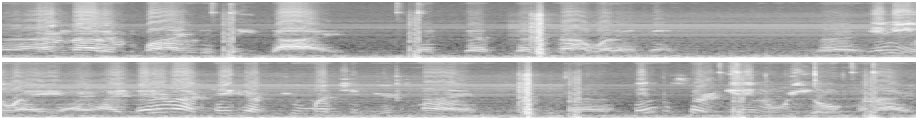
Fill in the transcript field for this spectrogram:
uh, I'm not implying that they died. That, that, that's not what I meant. Uh, anyway, I, I better not take up too much of your time. Uh, things start getting real tonight.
